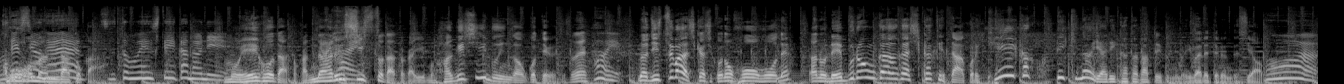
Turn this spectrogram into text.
そうです傲慢だとか。ずっと応援していたのに。もうエゴだとかナルシストだとかいうもう激しい部員が起こっているんですね。はい。まあ実はしかしこの方法ねあのレブロン側が仕掛けたこれ計画的なやり方だというふうにも言われてるんですよ。は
